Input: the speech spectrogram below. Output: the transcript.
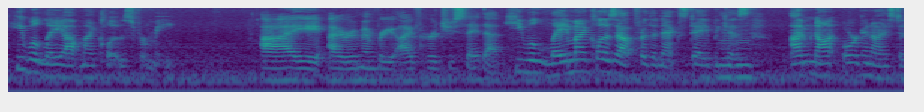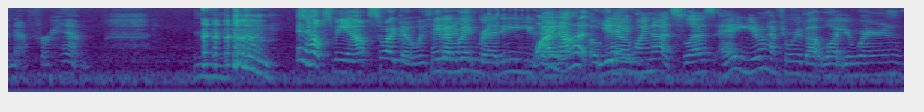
He will lay out my clothes for me. I I remember you. I've heard you say that. He will lay my clothes out for the next day because Mhm. I'm not organized enough for him. Mhm. it helps me out, so I go with You it. gotta I'm be like, ready. You why not, Okay, you know? why not? It's less. Hey, you don't have to worry about what you're wearing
